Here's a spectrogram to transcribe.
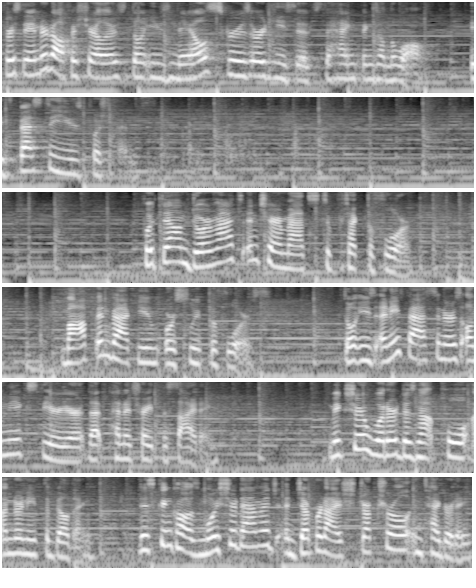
For standard office trailers, don't use nails, screws, or adhesives to hang things on the wall. It's best to use push pins. Put down doormats and chair mats to protect the floor. Mop and vacuum or sweep the floors. Don't use any fasteners on the exterior that penetrate the siding. Make sure water does not pool underneath the building. This can cause moisture damage and jeopardize structural integrity.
